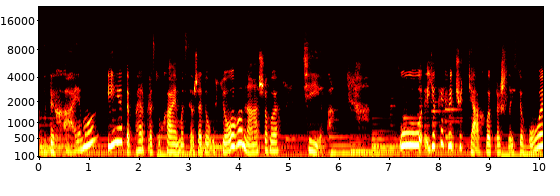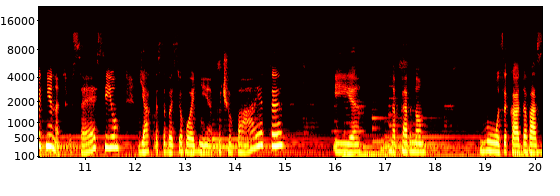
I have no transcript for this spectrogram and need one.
Вдихаємо і тепер прислухаємося вже до усього нашого тіла. У яких відчуттях ви прийшли сьогодні на цю сесію? Як ви себе сьогодні почуваєте? І, напевно, музика до вас,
